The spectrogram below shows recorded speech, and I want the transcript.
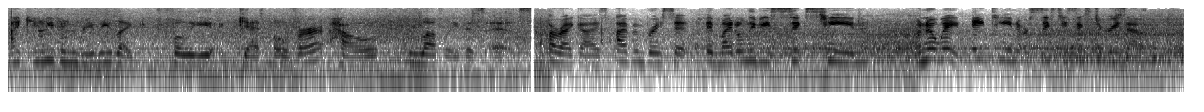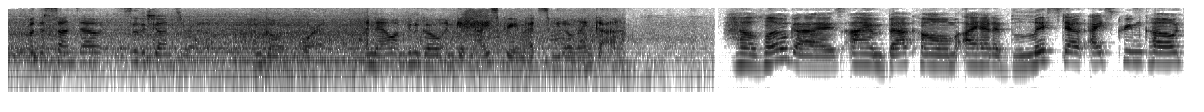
I can't even really like fully get over how lovely this is. All right guys, I've embraced it. It might only be 16, oh no wait, 18 or 66 degrees out, but the sun's out, so the guns are out. I'm going for it. And now I'm gonna go and get an ice cream at Sweet Olenka. Hello guys, I am back home. I had a blissed out ice cream cone.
